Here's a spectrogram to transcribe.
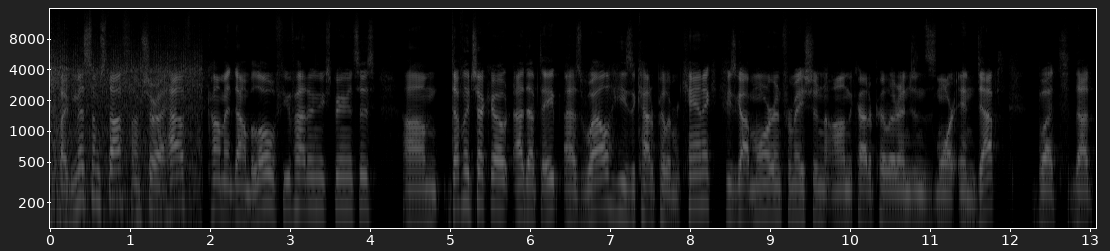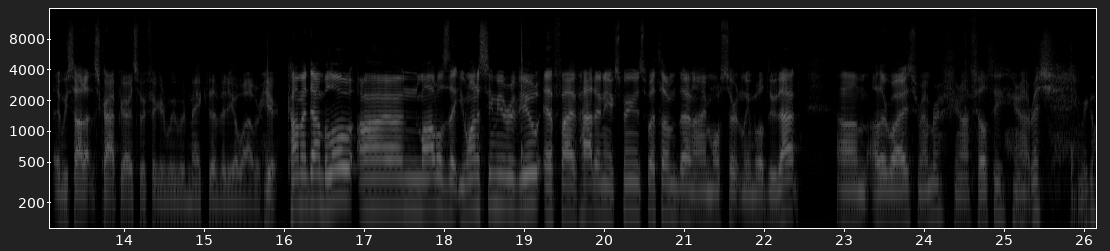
If I've missed some stuff, I'm sure I have. Comment down below if you've had any experiences. Um, definitely check out Adept Ape as well. He's a Caterpillar mechanic. He's got more information on the Caterpillar engines more in depth, but that we saw it at the scrapyard, so we figured we would make the video while we're here. Comment down below on models that you want to see me review. If I've had any experience with them, then I most certainly will do that. Um, otherwise, remember, if you're not filthy, you're not rich. Here we go.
